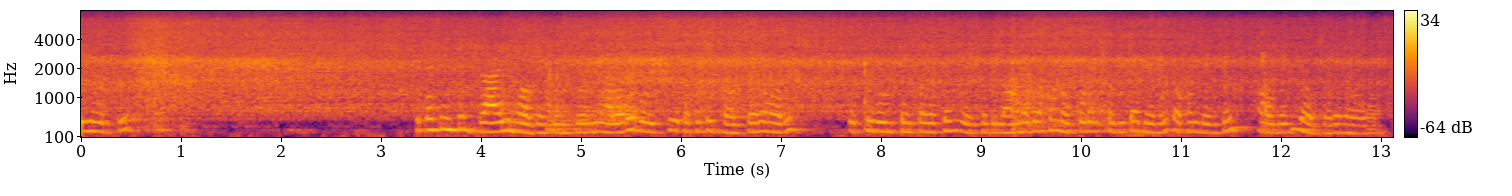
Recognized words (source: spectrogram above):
এই অবধি। এটা কিন্তু ড্রাই হবে কিন্তু আমি আবারও বলছি এটা কিন্তু ঝরঝরে হবে। একটু রুম টেম্পারেচার রেখে দিলাম আমরা যখন ওপরের ছবিটা দেবো, তখন দেখবেন অলরেডি ঝরঝরে হয়ে গেছে।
